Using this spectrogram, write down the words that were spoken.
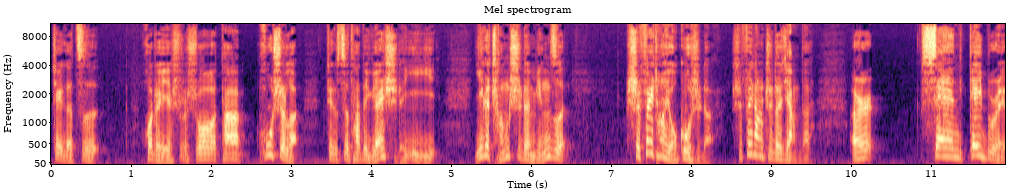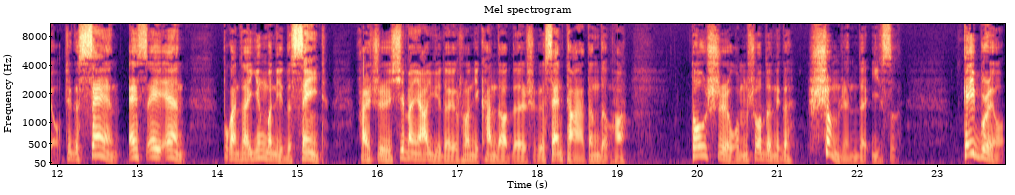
这个字，或者也是说他忽视了这个字它的原始的意义。一个城市的名字是非常有故事的，是非常值得讲的。而 San Gabriel 这个 San S A N，不管在英文里的 Saint，还是西班牙语的，有时候你看到的是个 Santa 等等哈，都是我们说的那个圣人的意思。Gabriel。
